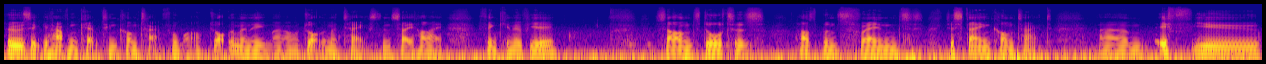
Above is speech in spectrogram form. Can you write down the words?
Who's it you haven't kept in contact for a while? Drop them an email, drop them a text, and say hi. Thinking of you, sons, daughters, husbands, friends. Just stay in contact. Um, if you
